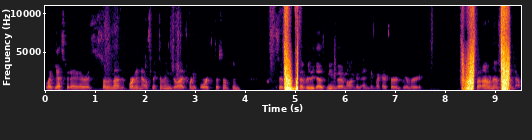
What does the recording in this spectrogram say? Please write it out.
like yesterday, there was some important announcement coming July 24th or something. So that really does mean the manga's ending, like I've heard rumored but I don't know. Find out.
